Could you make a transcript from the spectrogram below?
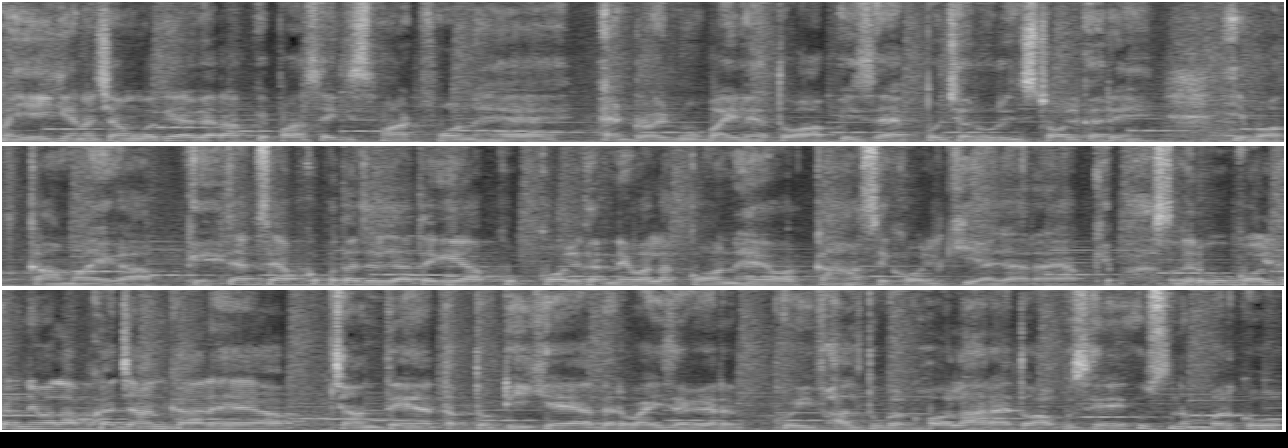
मैं यही कहना चाहूँगा कि अगर आपके पास एक स्मार्टफ़ोन है एंड्रॉयड मोबाइल है तो आप इस ऐप को ज़रूर इंस्टॉल करें। ये बहुत काम आएगा आपके। ऐप से आपको पता चल जाता है कि आपको कॉल करने वाला कौन है और कहाँ से कॉल किया जा रहा है आपके पास। अगर वो कॉल करने वाला आपका जानकार है, आप जानते हैं, तब तो ठीक है। अदरवाइज़ अगर कोई फालतू का कॉल आ रहा है तो आप उसे उस नंबर को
